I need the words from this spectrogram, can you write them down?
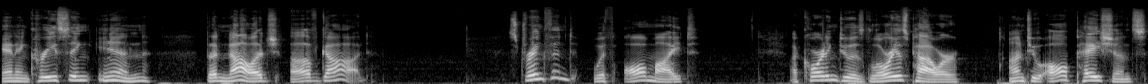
and increasing in the knowledge of God, strengthened with all might, according to his glorious power, unto all patience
